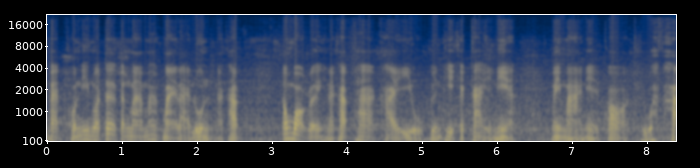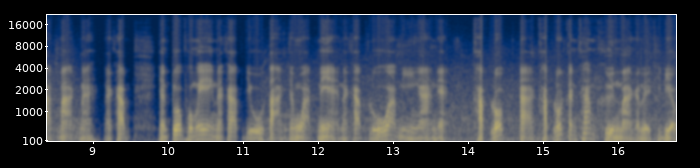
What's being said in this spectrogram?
แบตขนอินเวอร์เตอร์กันมามากมายหลายรุ่นนะครับ ต้องบอกเลยนะครับ ถ้าใครอยู่พื้นที่ใกล้ๆเนี่ยไม่มาเนี่ยก็ถือว่าพลาดมากนะนะครับ อย่างตัวผมเองนะครับอยู่ต่างจังหวัดเนี่ยนะครับ รู้ว่ามีงานเนี่ยขับรถอ่าขับรถกันข้ามคืนมากันเลยทีเดียว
